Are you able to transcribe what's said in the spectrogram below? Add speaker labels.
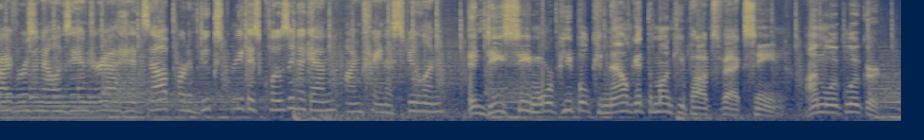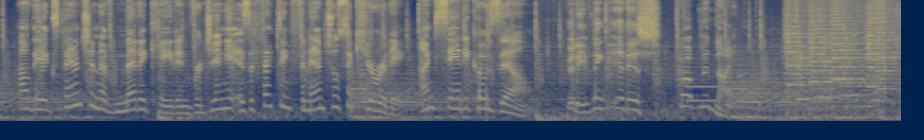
Speaker 1: Drivers in Alexandria heads up. Part of Duke Street is closing again. I'm Shayna Estulin.
Speaker 2: In D.C., more people can now get the monkeypox vaccine. I'm Luke Lukert.
Speaker 3: How the expansion of Medicaid in Virginia is affecting financial security. I'm Sandy Kozel.
Speaker 4: Good evening. It is 12 midnight.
